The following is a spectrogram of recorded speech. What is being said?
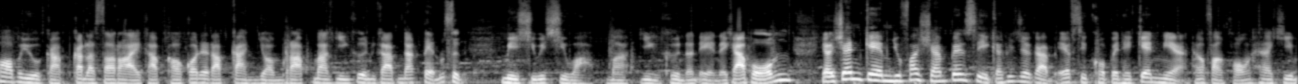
พอไปอยู่กับกาลาสารายครับเขาก็ได้รับการยอมรับมากยิ่งขึ้นครับนักเตะรู้สึกมีชีวิตชีวามากยิ่งขึ้นนั่นเองนะครับผม อย่างเช่นเกมยูฟ a แชมเปี้ยนส์ลีกครับที่เจอกับ FC โคเปนเฮเกนเนี่ยทางฝั่งของฮาคิม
